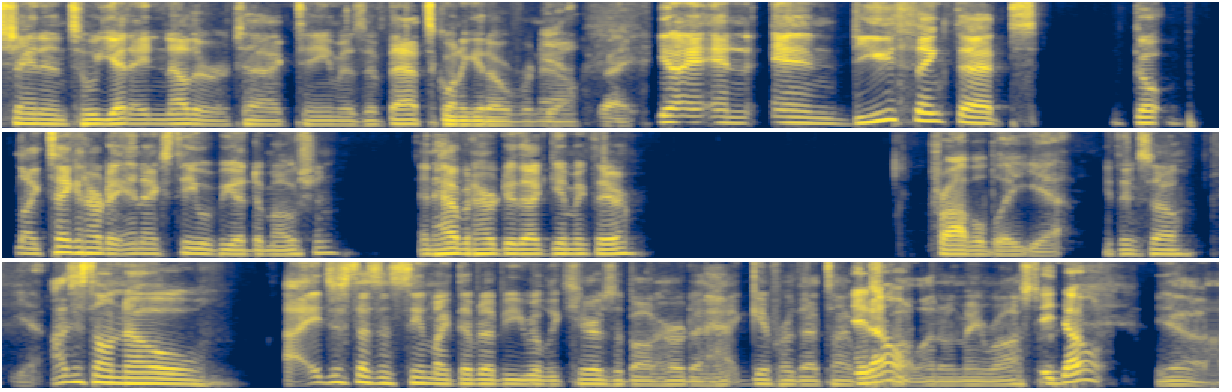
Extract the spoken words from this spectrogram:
Shayna into yet another tag team as if that's going to get over now. right. Yeah, and and do you think that go like taking her to NXT would be a demotion and having her do that gimmick there? Probably, yeah. You think so? Yeah. I just don't know. I, it just doesn't seem like WWE really cares about her to ha- give her that type They of don't. spotlight on the main roster. They don't. Yeah,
